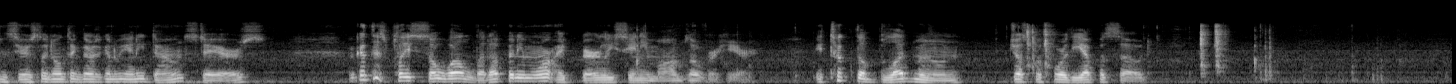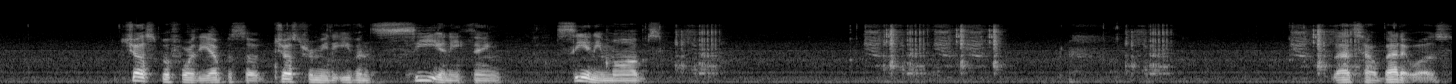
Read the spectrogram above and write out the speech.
I seriously don't think there's going to be any downstairs. I've got this place so well lit up anymore, I barely see any mobs over here. It took the blood moon just before the episode. Just before the episode, just for me to even see anything, see any mobs. That's how bad it was.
